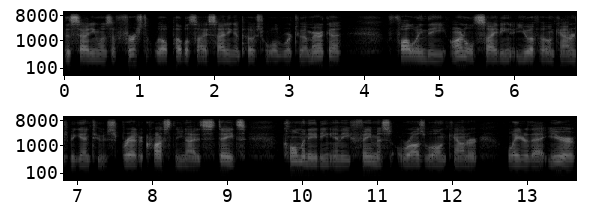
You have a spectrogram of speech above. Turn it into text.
This sighting was the first well publicized sighting in post World War II America. Following the Arnold sighting, UFO encounters began to spread across the United States, culminating in the famous Roswell encounter later that year.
